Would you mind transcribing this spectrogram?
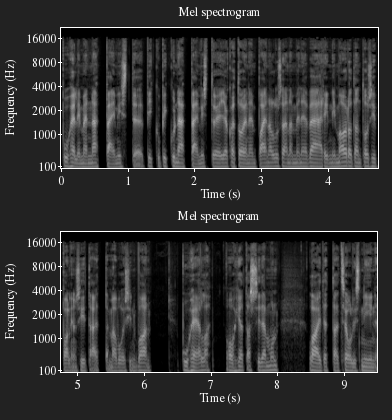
puhelimen näppäimistöä, pikku pikku näppäimistöä ja joka toinen painallus aina menee väärin, niin mä odotan tosi paljon sitä, että mä voisin vaan puheella ohjata sitä mun laitetta, että se olisi niin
